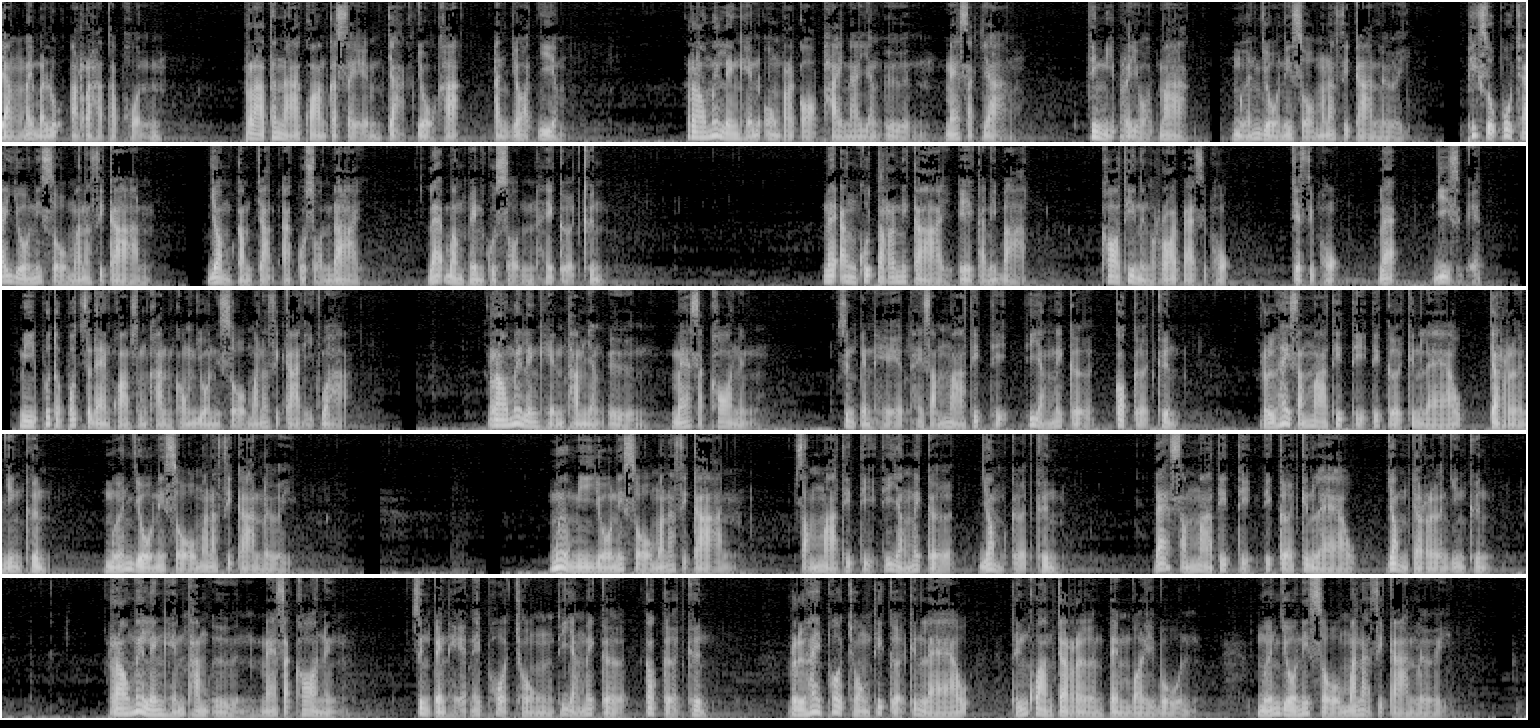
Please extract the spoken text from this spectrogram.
ยังไม่บรรลุอรหัตผล ปรารถนาความเกษมจากโยคะอันยอดเยี่ยม เราไม่เล็งเห็นองค์ประกอบภายในอย่างอื่น แม้สักอย่าง ที่มีประโยชน์มาก เหมือนโยนิโสมนสิการเลย ภิกษุผู้ใช้โยนิโสมนสิการ ย่อมกำจัดอกุศลได้ และบำเพ็ญกุศลให้เกิดขึ้น ในอังคุตรนิกายเอกนิบาตข้อที่ 186 76 และ 21 มีพุทธพจน์แสดงความสำคัญของโยนิโสมนสิการอีกว่า เราไม่เล็งเห็นธรรมอย่างอื่น แม้สักข้อหนึ่ง ซึ่งเป็นเหตุให้สัมมาทิฏฐิที่ยังไม่เกิดก็เกิดขึ้น หรือให้สัมมาทิฏฐิที่เกิดขึ้นแล้วจเจริญยิ่งขึ้น เหมือนโยนิโสมนสิการเลยเมื่อมีโยนิโสมนสิการ สัมมาทิฏฐิที่ยังไม่เกิดย่อมเกิดขึ้น และสัมมาทิฏฐิที่เกิดขึ้นแล้ว ย่อมเจริญยิ่งขึ้น เราไม่เล็งเห็นธรรมอื่นแม้สักข้อหนึ่ง ซึ่งเป็นเหตุให้โพชฌงที่ยังไม่เกิดก็เกิดขึ้น หรือให้โพชฌงที่เกิดขึ้นแล้ว ถึงความเจริญเต็มบริบูรณ์ เหมือนโยนิโสมนสิการเลย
